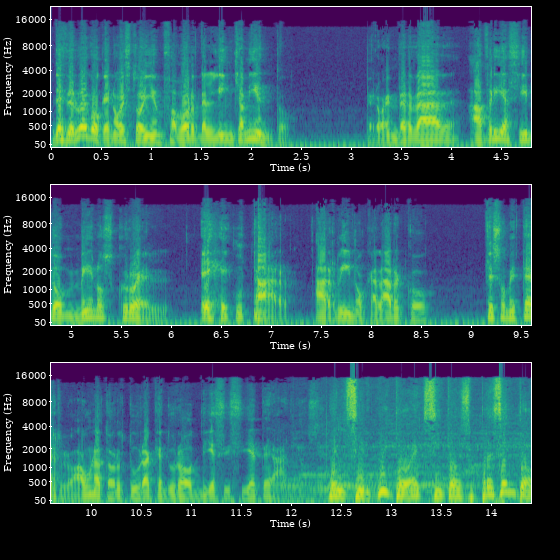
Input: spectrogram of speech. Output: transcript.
desde luego que no estoy en favor del linchamiento, pero en verdad habría sido menos cruel ejecutar a Rino Calarco que someterlo a una tortura que duró 17 años. El Circuito Éxitos presentó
